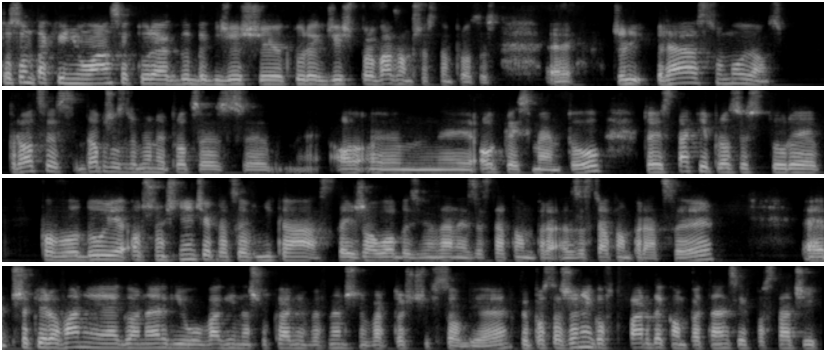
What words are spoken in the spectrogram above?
To są takie niuanse, które jak gdzieś, które gdzieś prowadzą przez ten proces. E, czyli reasumując, proces, dobrze zrobiony proces e, outplacementu to jest taki proces, który powoduje otrząśnięcie pracownika z tej żałoby związanej ze stratą, ze stratą pracy, e, przekierowanie jego energii i uwagi na szukanie wewnętrznej wartości w sobie, wyposażenie go w twarde kompetencje w postaci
